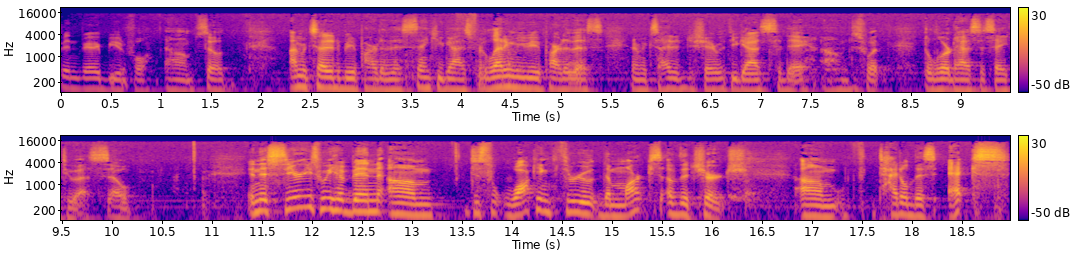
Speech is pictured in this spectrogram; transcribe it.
been very beautiful. Um, so I'm excited to be a part of this. Thank you guys for letting me be a part of this, and I'm excited to share with you guys today um, just what the Lord has to say to us. So, in this series, we have been um, just walking through the marks of the church, um, titled this X.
